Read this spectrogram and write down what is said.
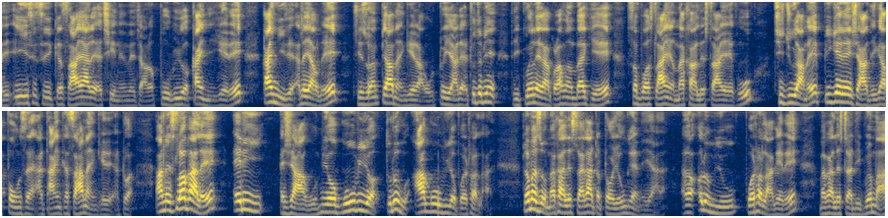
နေအေးအေးဆေးဆေးကစားရတဲ့အခြေအနေနဲ့ကြတော့ပို့ပြီးတော့ကိုက်ညီခဲ့တယ်။ကိုက်ညီတဲ့အလျောက်လည်းခြေစွမ်းပြနိုင်ခဲ့တာကိုတွေ့ရတယ်။အထူးသဖြင့်ဒီကွင်းလေက Gravenberch ရဲ့ support line ရဲ့ McAllister ရဲ့ကို ချီကျူးရမယ်ပြီးခဲ့တဲ့ရှာဒီကပုံစံအတိုင်းကစားနိုင်ခဲ့တဲ့အတွက် Arne Slot ကလည်းအဲ့ဒီအရာကိုမျှော်ကိုးပြီးတော့သူတို့ကိုအားကိုးပြီးတော့ပွဲထွက်လာတယ်။ပြောမှဆို McAllister ကတော်တော်ရုန်းကန်နေရတာ။အဲ့တော့အဲ့လိုမျိုးပွဲထွက်လာခဲ့တယ်။ McAllister ဒီပွဲမှာ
